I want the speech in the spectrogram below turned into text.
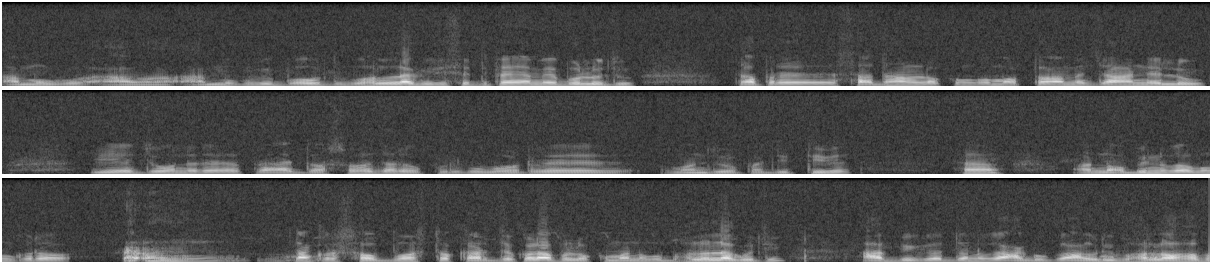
ଆମକୁ ଆମକୁ ବି ବହୁତ ଭଲ ଲାଗିଛି ସେଥିପାଇଁ ଆମେ ବୁଲୁଛୁ। ତାପରେ ସାଧାରଣ ଲୋକଙ୍କ ମତ ଆମେ ଯାହା ନେଲୁ ଇଏ ଜୋନ୍ରେ ପ୍ରାୟ ଦଶ ହଜାର ଉପରକୁ ଭୋଟ୍ରେ ମଞ୍ଜୁ ବାପା ଜିତିବେ। ହଁ ଆଉ ନବୀନ ବାବୁଙ୍କର ତାଙ୍କର ସମସ୍ତ କାର୍ଯ୍ୟକଳାପ ଲୋକମାନଙ୍କୁ ଭଲ ଲାଗୁଛି। ଆଉ ବିଗତ ଦିନକୁ ଆଗକୁ ଆହୁରି ଭଲ ହେବ।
